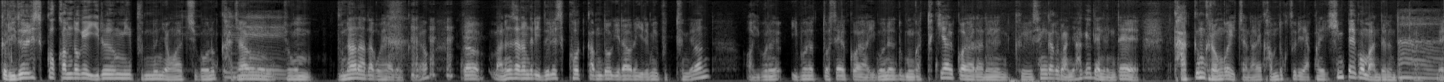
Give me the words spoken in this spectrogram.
그 리들리 스콧 감독의 이름이 붙는 영화치고는 가장 예. 좀 무난하다고 해야 될까요? 그러니까 많은 사람들이 리들리 스콧 감독이라는 이름이 붙으면 아, 이번에, 이번에 또 셀 거야. 이번에도 뭔가 특이할 거야. 라는 그 생각을 많이 하게 되는데 가끔 그런 거 있잖아요. 감독들이 약간 힘 빼고 만드는 듯한. 아. 네.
